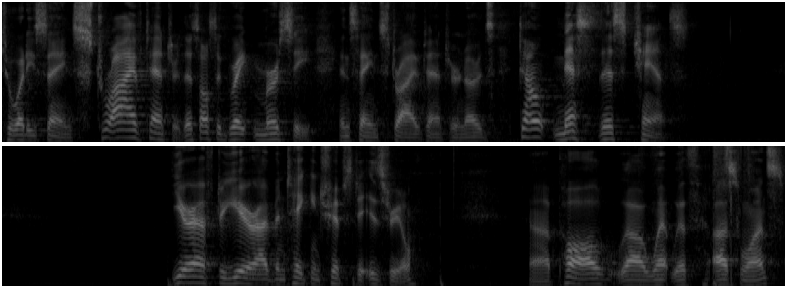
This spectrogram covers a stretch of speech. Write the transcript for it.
to what he's saying. Strive to enter. There's also great mercy in saying strive to enter. In words, don't miss this chance. Year after year, I've been taking trips to Israel. Uh, Paul uh, went with us once,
